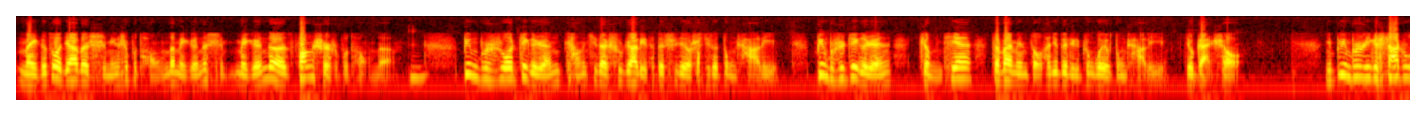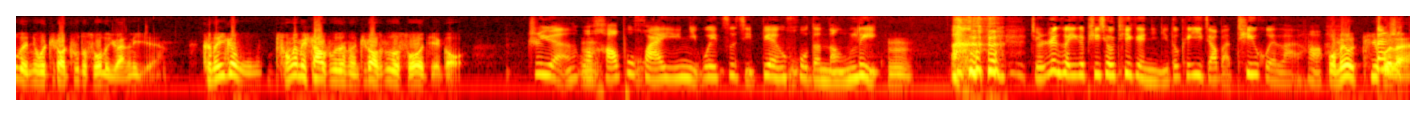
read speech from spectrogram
每个作家的使命是不同的，每个人的使每个人的方式是不同的，嗯，并不是说这个人长期在书斋里，他对世界就失去了洞察力，并不是这个人整天在外面走，他就对这个中国有洞察力、有感受。你并不是一个杀猪的人就会知道猪的所有的原理，可能一个从来没杀过猪的人可能知道猪的所有结构。志远，我毫不怀疑你为自己辩护的能力。嗯，就任何一个皮球踢给你，你都可以一脚把它踢回来哈。我没有踢回来，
